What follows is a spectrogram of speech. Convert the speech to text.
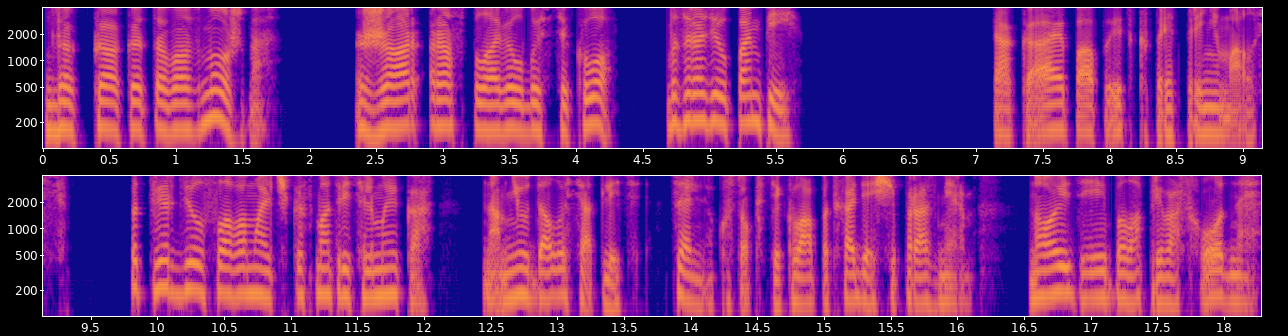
«Да как это возможно? Жар расплавил бы стекло», — возразил Помпей. «Такая попытка предпринималась», — подтвердил слова мальчика смотритель маяка. «Нам не удалось отлить цельный кусок стекла, подходящий по размерам, но идея была превосходная.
